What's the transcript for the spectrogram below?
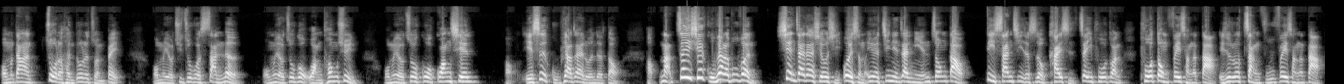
我们当然做了很多的准备，我们有去做过散热，我们有做过网通讯，我们有做过光纤，好，也是股票在轮的动。好，那这些股票的部分。现在在休息，为什么？因为今年在年中到第三季的时候开始这一波段波动非常的大，也就是说涨幅非常的大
